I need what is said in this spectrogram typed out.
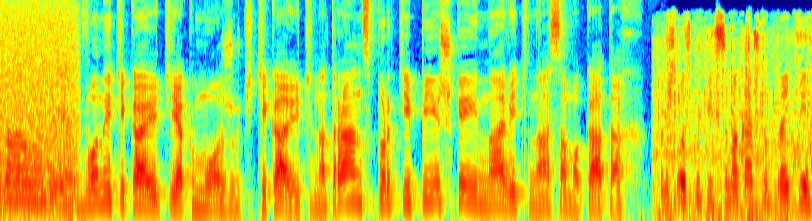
стала. Вони тікають як можуть, тікають на транспорті, пішки і навіть на самокатах. Пришлось купить самокат, чтобы пройти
